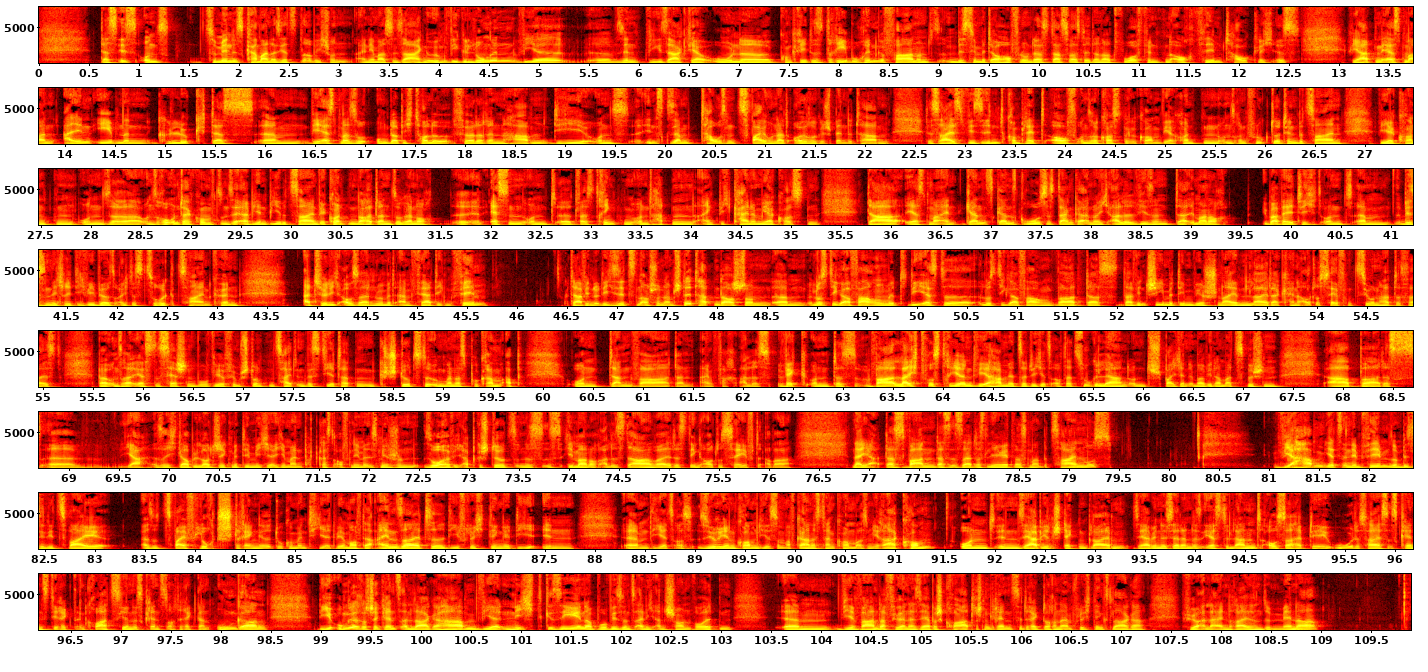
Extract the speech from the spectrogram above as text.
Das ist uns zumindest kann man das jetzt, glaube ich, schon einigermaßen sagen, irgendwie gelungen. Wir äh, sind, wie gesagt, ja ohne konkretes Drehbuch hingefahren und ein bisschen mit der Hoffnung, dass das, was wir dann dort vorfinden, auch filmtauglich ist. Wir hatten erstmal an allen Ebenen Glück, dass ähm, wir erstmal so unglaublich tolle Förderinnen haben, die uns insgesamt 1200 Euro gespendet haben. Das heißt, wir sind komplett auf unsere Kosten gekommen. Wir konnten unseren Flug dorthin bezahlen, wir konnten unser, unsere Unterkunft, unser Airbnb bezahlen, wir konnten dort dann sogar noch äh, essen und äh, etwas trinken und hatten eigentlich keine Mehrkosten. Da erstmal ein ganz, ganz großes Danke an euch alle. Wir sind da immer noch überwältigt und ähm, wissen nicht richtig, wie wir euch das zurückzahlen können. Natürlich außer nur mit einem fertigen Film. David und ich sitzen auch schon am Schnitt, hatten da auch schon ähm, lustige Erfahrungen mit. Die erste lustige Erfahrung war, dass DaVinci, mit dem wir schneiden, leider keine Autosave-Funktion hat. Das heißt, bei unserer ersten Session, wo wir fünf Stunden Zeit investiert hatten, stürzte irgendwann das Programm ab und dann war dann einfach alles weg. Und das war leicht frustrierend. Wir haben jetzt natürlich jetzt auch dazugelernt und speichern immer wieder mal zwischen. Aber das, äh, ja, also ich glaube, Logic, mit dem ich ja hier meinen Podcast aufnehme, ist mir schon so häufig abgestürzt und es ist immer noch alles da, weil das Ding autosaved, aber naja, das waren, das ist halt das Lehrgeld, was man bezahlen muss. Wir haben jetzt in dem Film so ein bisschen die zwei also zwei Fluchtstränge dokumentiert. Wir haben auf der einen Seite die Flüchtlinge, die in, ähm, die jetzt aus Syrien kommen, die aus dem Afghanistan kommen, aus dem Irak kommen und in Serbien stecken bleiben. Serbien ist ja dann das erste Land außerhalb der EU, das heißt, es grenzt direkt an Kroatien, es grenzt auch direkt an Ungarn. Die ungarische Grenzanlage haben wir nicht gesehen, obwohl wir sie uns eigentlich anschauen wollten. Ähm, wir waren dafür an der serbisch-kroatischen Grenze, direkt auch in einem Flüchtlingslager für alleinreisende Männer.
